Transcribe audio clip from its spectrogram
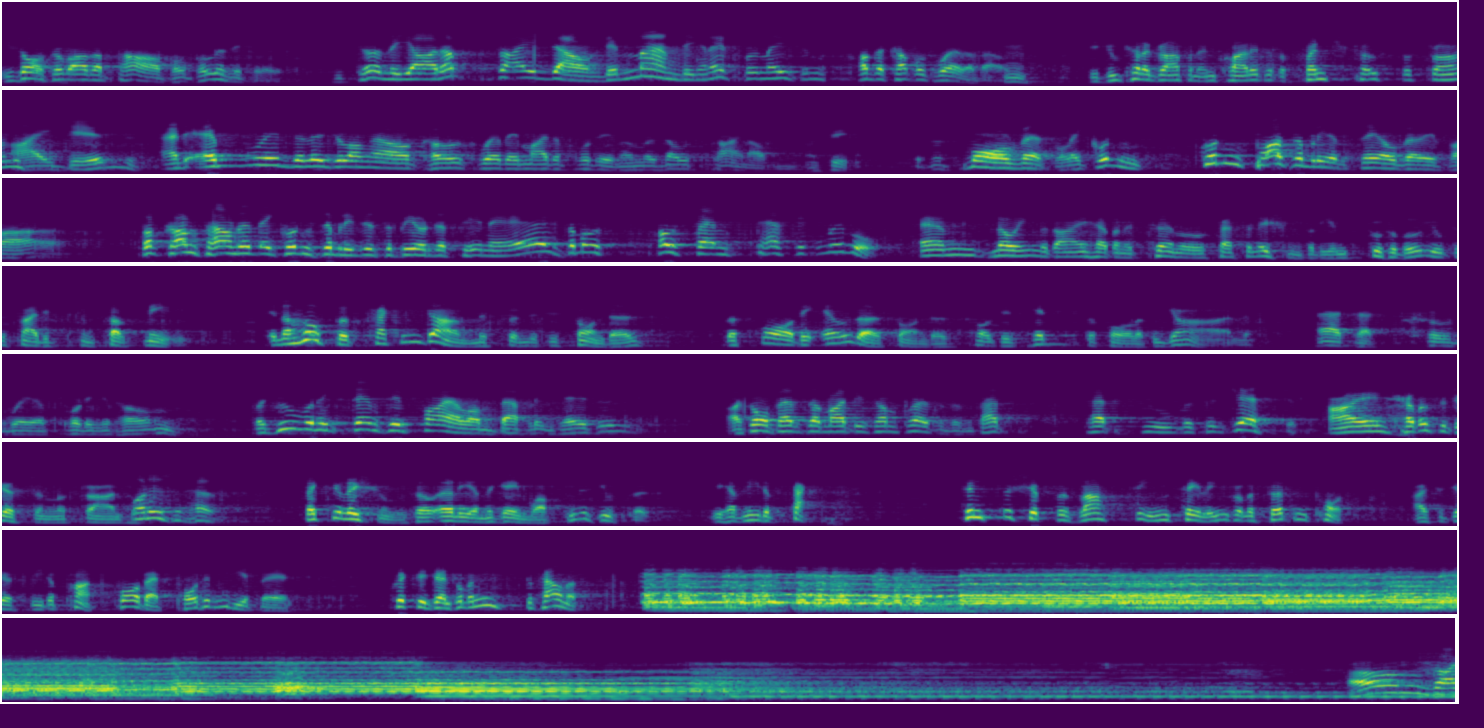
He's also rather powerful politically. He turned the yard upside down, demanding an explanation of the couple's whereabouts. Hmm. Did you telegraph an inquiry to the French coast, Lestrade? I did, and every village along our coast where they might have put in, and there's no sign of them. I see. It's a small vessel. They couldn't couldn't possibly have sailed very far. But confound it, they couldn't simply disappear into thin air. It's the most most fantastic riddle. And knowing that I have an eternal fascination for the inscrutable, you've decided to consult me. In the hope of tracking down Mr. and Mrs. Saunders before the elder Saunders causes heads to fall at the yard. That's a crude way of putting it, Holmes. But you've an extensive file on baffling cases. I thought perhaps there might be some precedent. Perhaps, perhaps you've a suggestion. I have a suggestion, Lestrade. What is it, Holmes? Speculation so early in the game, Watson, is useless. We have need of facts. Since the ship was last seen sailing from a certain port, I suggest we depart for that port immediately. Quickly, gentlemen, to Falmouth.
